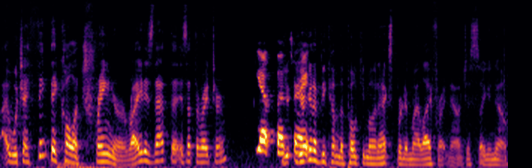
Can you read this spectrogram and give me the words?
uh, which I think they call a trainer, right? Is that the is that the right term? Yep, that's you're, right. You're going to become the Pokemon expert in my life right now, just so you know.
